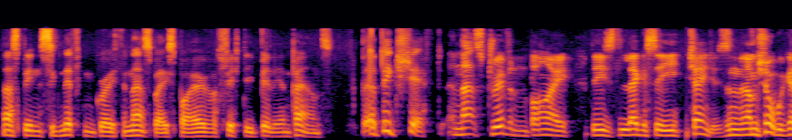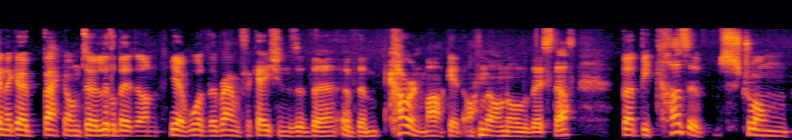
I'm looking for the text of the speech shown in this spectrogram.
that's been significant growth in that space by over 50 billion pounds. A big shift, and that's driven by these legacy changes. And I'm sure we're going to go back onto a little bit on yeah what are the ramifications of the of the current market on on all of this stuff. But because of strong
